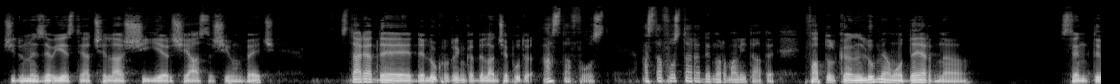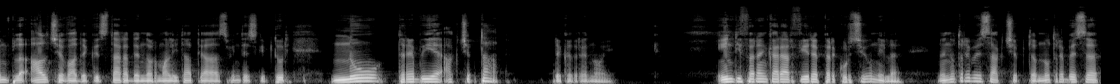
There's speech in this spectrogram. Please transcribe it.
și Dumnezeu este același și ieri și astăzi și în veci, starea de, de lucruri încă de la începuturi, asta a fost. Asta a fost starea de normalitate. Faptul că în lumea modernă se întâmplă altceva decât starea de normalitate a Sfintei Scripturi, nu trebuie acceptat de către noi. Indiferent care ar fi repercursiunile, noi nu trebuie să acceptăm, nu trebuie să,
